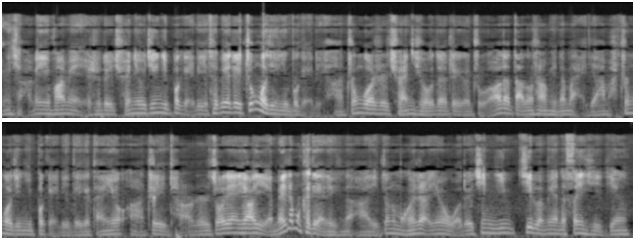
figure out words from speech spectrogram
影响，另一方面也是对全球经济不给力，特别对中国经济不给力啊。中国是全球的这个主要的大宗商品的买家嘛，中国经济不给力的一个担忧啊。这一条这是昨天消息，也没什么可点评的啊，也就那么回事。因为我对经济基本面的分析已经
